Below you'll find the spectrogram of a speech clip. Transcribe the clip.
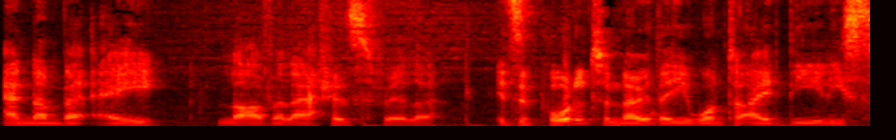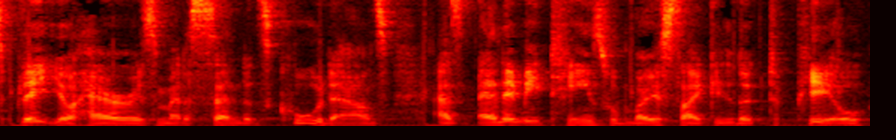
and number 8, Lava Lashes Filler. It's important to note that you want to ideally split your Heroism and Ascendance cooldowns, as enemy teams will most likely look to peel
